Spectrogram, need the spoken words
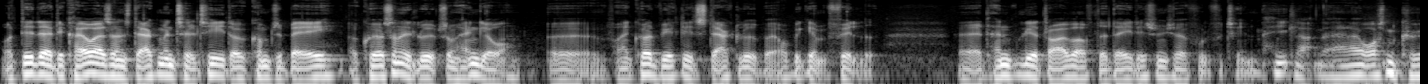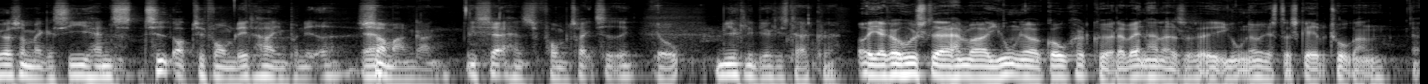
og det der, det kræver altså en stærk mentalitet at komme tilbage og køre sådan et løb, som han gjorde. Øh, for han kørte virkelig et stærkt løb op igennem feltet. At han bliver driver of the day, det synes jeg er fuldt fortjent. Helt klart. Han er jo også en kører, som man kan sige, hans tid op til Formel 1 har imponeret ja. så mange gange. Især hans Formel 3-tid. Ikke? Jo. Virkelig, virkelig stærkt kører. Og jeg kan huske, at han var junior go-kart-kører, der vandt han altså juniormesterskabet to gange. Ja.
